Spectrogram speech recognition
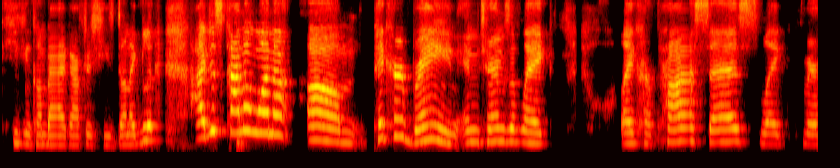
he can come back after she's done. Like, look, I just kind of want to um pick her brain in terms of like like her process, like for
